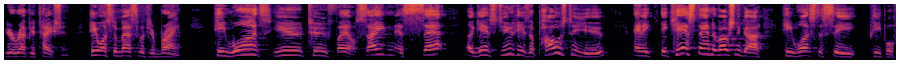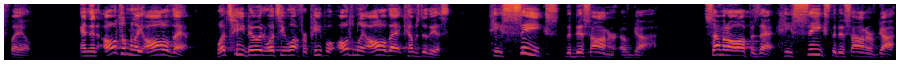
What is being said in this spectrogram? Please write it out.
your reputation. He wants to mess with your brain. He wants you to fail. Satan is set against you, he's opposed to you, and he, he can't stand devotion to God. He wants to see people fail. And then ultimately, all of that, what's he doing? What's he want for people? Ultimately, all of that comes to this he seeks the dishonor of God. Sum it all up as that. He seeks the dishonor of God.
